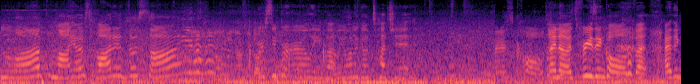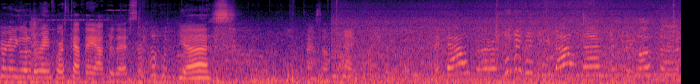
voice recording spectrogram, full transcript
Look, Maya spotted the sign. We're super early, but we want to go touch it. Cold. I know, it's freezing cold, but I think we're gonna go to the Rainforest Cafe after this. Yes. I'm so excited. I found them! we found them! We love them!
